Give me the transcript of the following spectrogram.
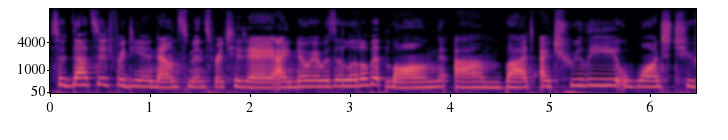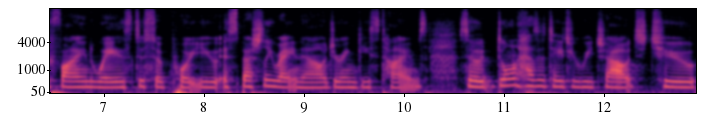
So that's it for the announcements for today. I know it was a little bit long, um, but I truly want to find ways to support you, especially right now during these times. So don't hesitate to reach out to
